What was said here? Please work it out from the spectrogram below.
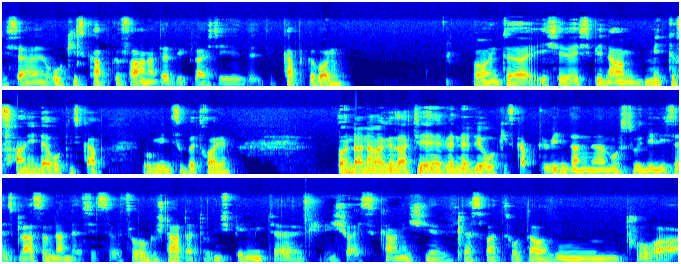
ist er Rookies Cup gefahren, hat er die, gleich die, die, die Cup gewonnen. Und äh, ich, ich bin auch mitgefahren in der Rookies Cup, um ihn zu betreuen. Und dann haben wir gesagt, wenn der die Rookies Cup gewinnt, dann äh, musst du in die Lizenzklasse und dann ist es so gestartet. Und ich bin mit, äh, ich weiß gar nicht, das war 2000, boah,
